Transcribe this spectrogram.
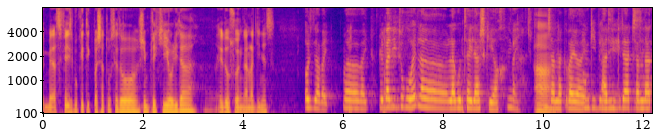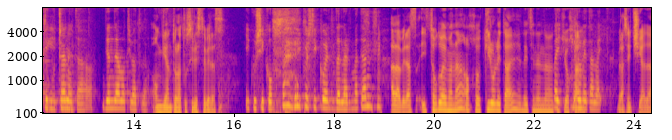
Beraz, Facebooketik pasatuz edo simpleki hori da? Edo zuen gana dinez? Hori da bai. Ba, bai. Me baditugu, eh, la, laguntzaile aski hor. Bai. Ah, Txandak, bai, bai. Ongi bete- Ari gira txandak egiten eta jendea motibatu da. ongi antolatu zirezte beraz. Ikusiko, ikusiko heldu den larun batean. Hala, beraz, itzordua emana, hor kiroleta, eh? Deitzenen uh, Bai, hortan. kiroletan bai. Beraz, etxia da,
